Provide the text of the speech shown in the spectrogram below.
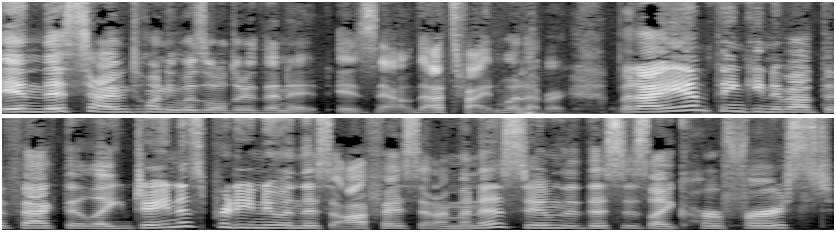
in this time 20 was older than it is now. That's fine, whatever. But I am thinking about the fact that like Jane is pretty new in this office and I'm going to assume that this is like her first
